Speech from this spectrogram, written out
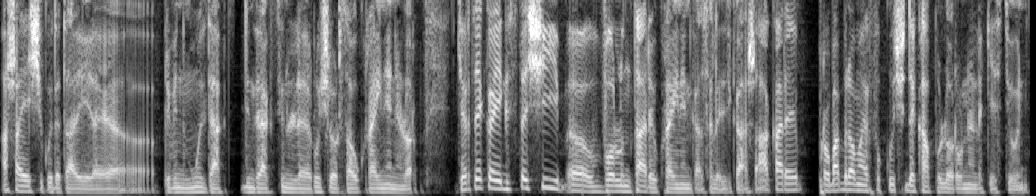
Așa e și cu detaliile uh, privind multe dintre acțiunile rușilor sau ucrainenilor. Cert e că există și uh, voluntari ucraineni, ca să le zic așa, care probabil au mai făcut și de capul lor unele chestiuni.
